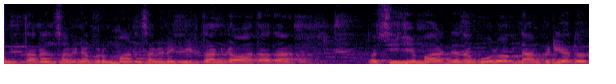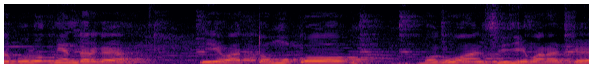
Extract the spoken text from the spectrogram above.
મુક્તાનંદ સ્વામીને, બ્રહ્માનંદ સ્વામીને કીર્તન ગવાતા હતા. તો શ્રીજી મહારાજને તો ગોલોકધામ પ્રિય હતો તો ગોલોકની અંદર ગયા. એ વાત તો મૂકો. ભગવાન શ્રીજી મહારાજ કહે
